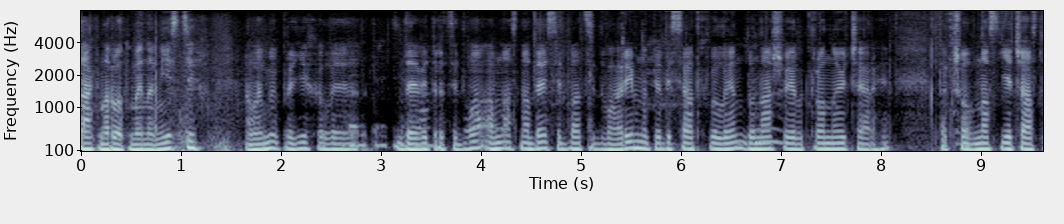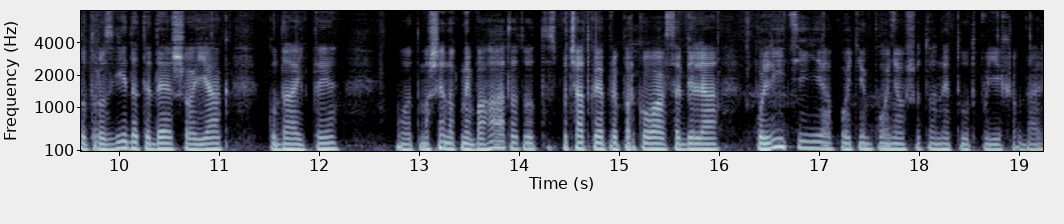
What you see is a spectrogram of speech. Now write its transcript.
Так, народ, ми на місці, але ми приїхали 9.32, а в нас на 10.22. Рівно 50 хвилин до нашої електронної черги. Так що в нас є час тут розвідати, де, що, як, куди йти. От, машинок небагато тут. Спочатку я припаркувався біля поліції, а потім зрозумів, що то не тут, поїхав далі.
